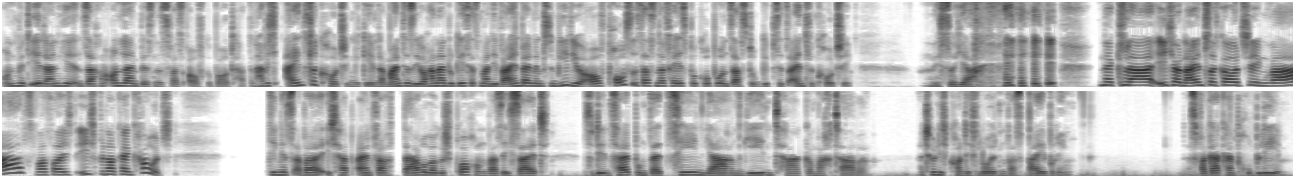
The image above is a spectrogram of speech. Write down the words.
und mit ihr dann hier in Sachen Online-Business was aufgebaut habe. Dann habe ich Einzelcoaching gegeben. Da meinte sie, Johanna, du gehst jetzt mal in die Weinberg, nimmst ein Video auf, postest das in der Facebook-Gruppe und sagst, du gibst jetzt Einzelcoaching. Und ich so, ja, na klar, ich und Einzelcoaching, was? Was soll ich? Ich bin doch kein Coach. Ding ist aber, ich habe einfach darüber gesprochen, was ich seit zu dem Zeitpunkt seit zehn Jahren jeden Tag gemacht habe. Natürlich konnte ich Leuten was beibringen. Das war gar kein Problem.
